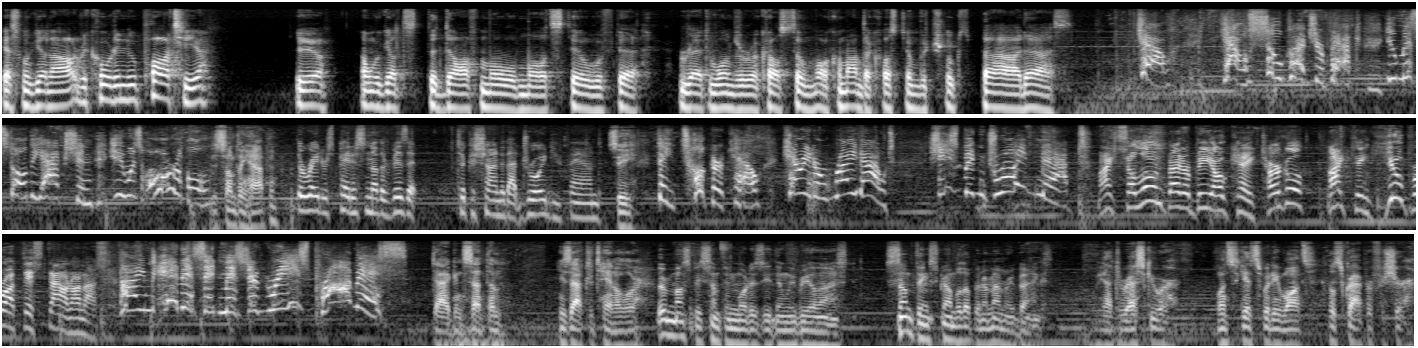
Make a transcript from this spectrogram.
Guess we're gonna record a new part here. Yeah, and we got the Darth Maul mod still with the red Wanderer costume or Commander costume, which looks badass. Cal! Cal, so glad you're back! You missed all the action! It was horrible! Did something happen? The Raiders paid us another visit. Took a shine to that droid you found. See? They took her, Cal! Carried her right out! She's been droid napped! My saloon better be okay, Turgle. I think you brought this down on us. I'm innocent, Mr. Greez! Promise! Dagan sent them. He's after Tanalor. There must be something more to Z than we realized. Something scrambled up in her memory banks. We have to rescue her. Once he gets what he wants, he'll scrap her for sure.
